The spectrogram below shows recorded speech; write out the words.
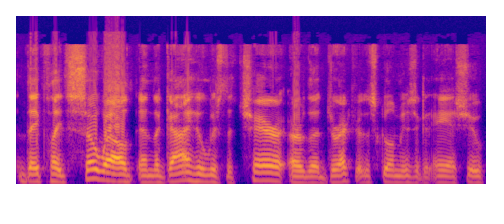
they played so well. And the guy who was the chair or the director of the School of Music at ASU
